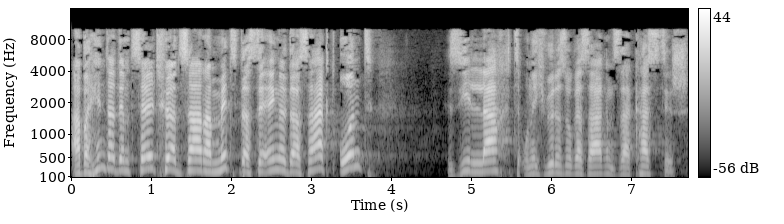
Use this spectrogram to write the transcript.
aber hinter dem Zelt hört Sarah mit, dass der Engel das sagt und Sie lacht und ich würde sogar sagen sarkastisch,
